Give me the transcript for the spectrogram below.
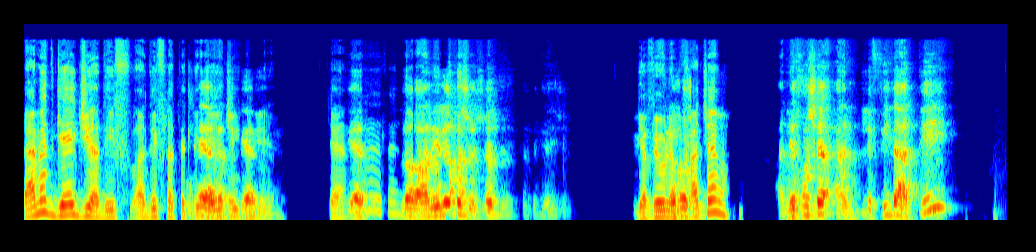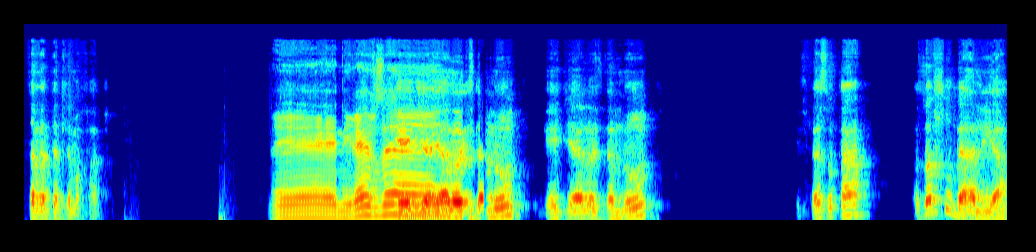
האמת גייג'י עדיף, עדיף לתת גבר, לגייג'י. כי... כן, כן. אה, לא, אני לא חושב שאוהב את גייג'י. יביאו לא. למחאצ'ב? אני חושב, לפי דעתי, צריך לתת למחאצ'ב. אה, נראה איך זה... גייג'י היה לו הזדמנות, גייג'י היה לו הזדמנות, פספס אותה, עזוב שהוא בעלייה,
